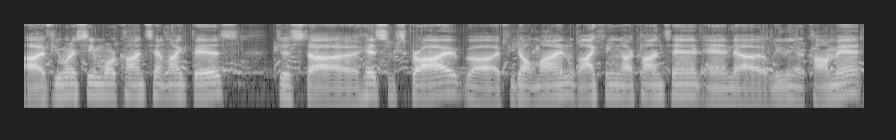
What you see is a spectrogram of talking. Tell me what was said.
Uh, if you want to see more content like this, just uh, hit subscribe. Uh, if you don't mind liking our content and uh, leaving a comment,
